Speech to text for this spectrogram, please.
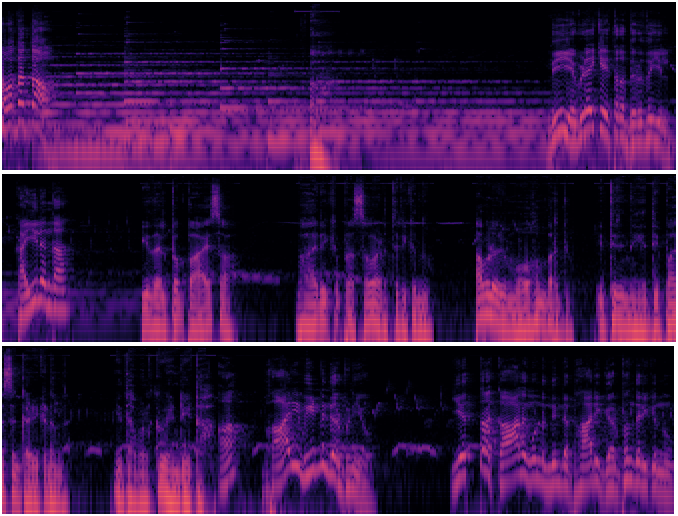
ഭവദത്ത നീ എവിടേക്കാ ഇത്ര ധൃതിയിൽ? കയ്യിലെന്താ? ഇതല്പം പായസ. ഭാര്യയ്ക്ക് പ്രസവം അടുത്തിരിക്കുന്നു. ഒരു മോഹം പറഞ്ഞു. ഇത്തിരി നേദ്യപായസം കഴിക്കണമെന്ന്. ഇത് അവൾക്ക് വേണ്ടിയിട്ടാ. ആ ഭാര്യ വീണ്ടും ഗർഭിണിയോ? എത്ര കാലം കൊണ്ട് നിന്റെ ഭാര്യ ഗർഭം ധരിക്കുന്നു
